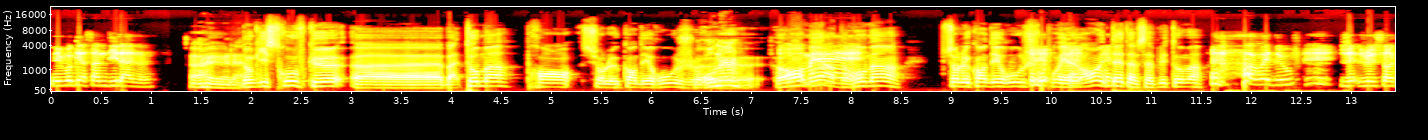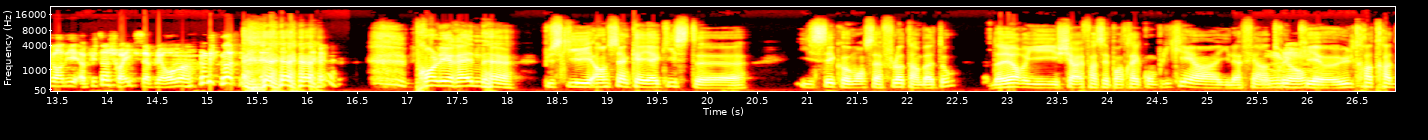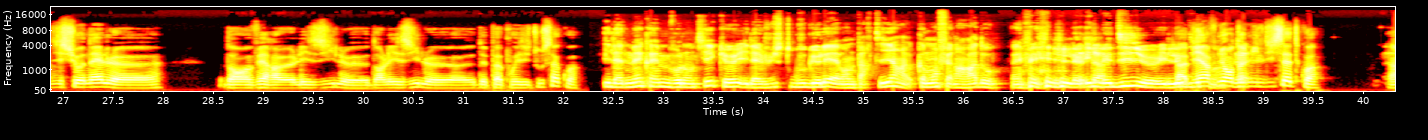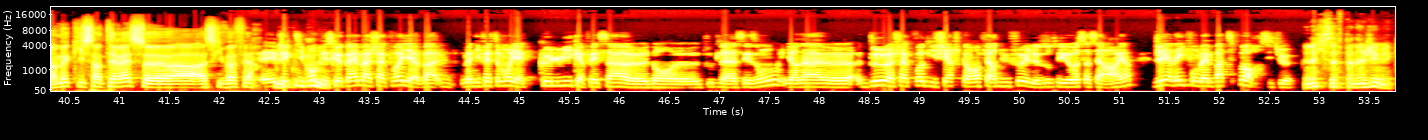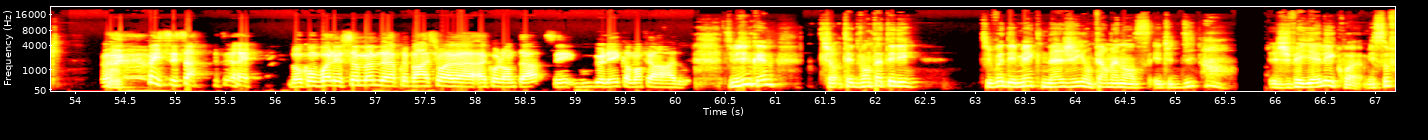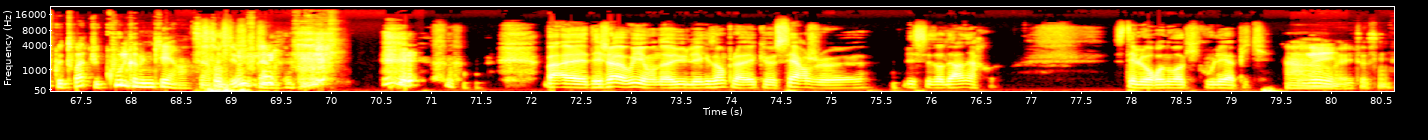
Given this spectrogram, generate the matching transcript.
Les mocassins de Dylan. Ah ouais, voilà. Donc il se trouve que euh, bah, Thomas prend sur le camp des rouges. euh, Romain. oh Romain. merde, Romain sur le camp des rouges. Il a vraiment une tête à s'appeler Thomas. Ah ouais, de ouf. Je, je me suis encore dit, ah putain, je croyais qu'il s'appelait Romain. prend les rênes puisqu'il est ancien kayakiste. euh, il sait comment ça flotte un bateau. D'ailleurs, il, enfin c'est pas très compliqué. Hein, il a fait un truc Non. qui est euh, ultra traditionnel euh, dans vers euh, les îles, euh, dans les îles euh, de Papouasie, tout ça quoi. Il admet quand même volontiers qu'il a juste googlé avant de partir comment faire un radeau. Mais il, le dit, euh, il le Bah, dit, bienvenue quoi. en 2017 quoi. Un mec qui s'intéresse euh, à, à ce qu'il va faire. Et Effectivement, puisque quand même à chaque fois, il y a, bah, manifestement, il y a que lui qui a fait ça euh, dans euh, toute la saison. Il y en a euh, deux à chaque fois qui cherchent comment faire du feu et les autres ils disent oh, ça sert à rien. Déjà, il y en a qui font même pas de sport, si tu veux. Il y en a qui savent pas nager, mec. oui, c'est ça, c'est vrai. Donc on voit le summum de la préparation à Colanta, c'est googler comment faire un radeau. T'imagines quand même, tu- t'es devant ta télé, tu vois des mecs nager en permanence et tu te dis, Ah, je vais y aller quoi. Mais sauf que toi, tu coules comme une pierre. hein. C'est un truc de ouf quand même. Bah euh, déjà oui, on a eu l'exemple avec euh, Serge euh, les saisons dernières quoi. C'était le Renoir qui coulait à pic. Ah, Oui. de toute façon.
